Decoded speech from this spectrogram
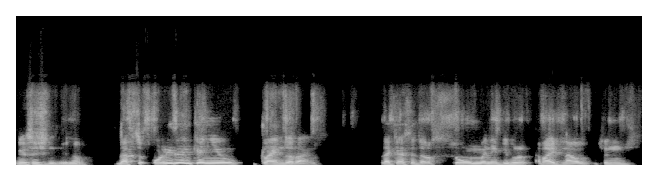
musicians you know? That's only then can you climb the ranks. Like i said there are so many people. Right now since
